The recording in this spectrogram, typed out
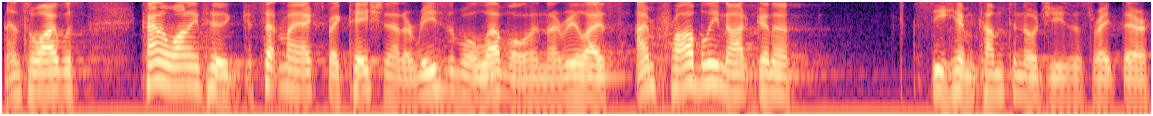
And so I was kind of wanting to set my expectation at a reasonable level, and I realized I'm probably not going to see him come to know Jesus right there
